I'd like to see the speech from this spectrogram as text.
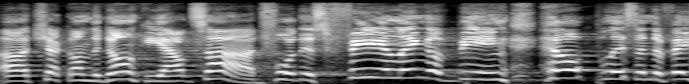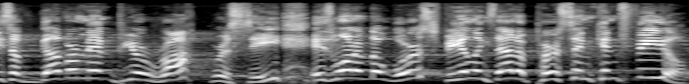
uh, check on the donkey outside. For this feeling of being helpless in the face of government bureaucracy is one of the worst feelings that a person can feel.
